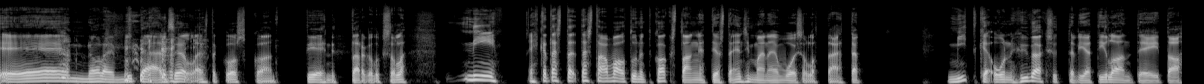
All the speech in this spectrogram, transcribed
en ole mitään sellaista koskaan tehnyt tarkoituksella. Niin, ehkä tästä, tästä avautuu nyt kaksi tangenttia, josta ensimmäinen voisi olla tämä, että mitkä on hyväksyttäviä tilanteita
